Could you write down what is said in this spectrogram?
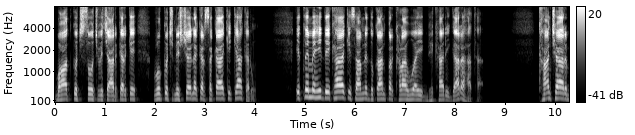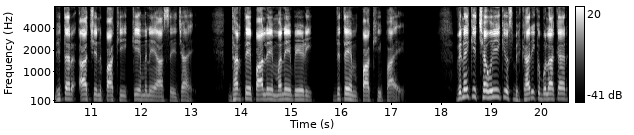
बहुत कुछ सोच विचार करके वो कुछ निश्चय न कर सका कि क्या करूँ। इतने में ही देखा कि सामने दुकान पर खड़ा हुआ एक भिखारी गा रहा था। खांचार भीतर आचिन पाखी केमने आसे जाए, धरते पाले मने बेड़ी, दितेम पाखी पाए। विनय की इच्छा हुई कि उस भिखारी को बुलाकर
